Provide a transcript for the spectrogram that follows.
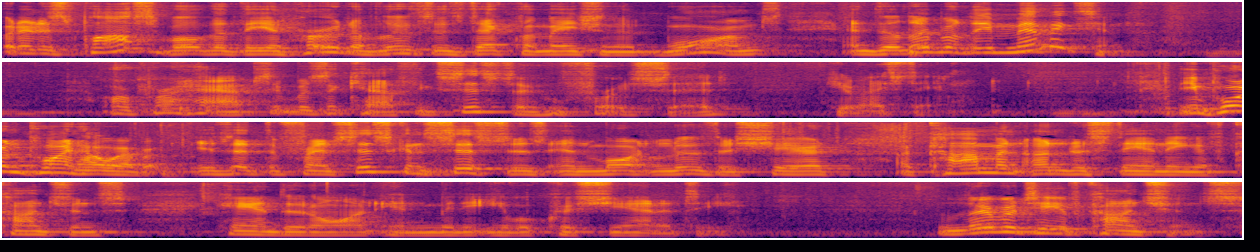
But it is possible that they had heard of Luther's declamation at Worms and deliberately mimicked him. Or perhaps it was a Catholic sister who first said, Here I stand. The important point, however, is that the Franciscan sisters and Martin Luther shared a common understanding of conscience handed on in medieval Christianity. Liberty of conscience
